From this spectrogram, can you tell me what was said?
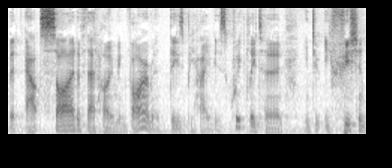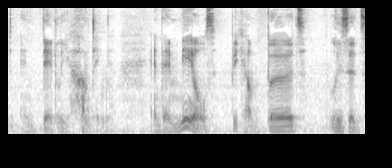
But outside of that home environment, these behaviours quickly turn into efficient and deadly hunting. And their meals become birds, lizards,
